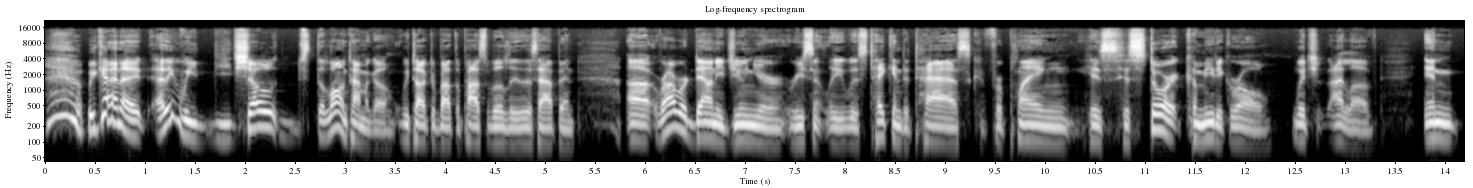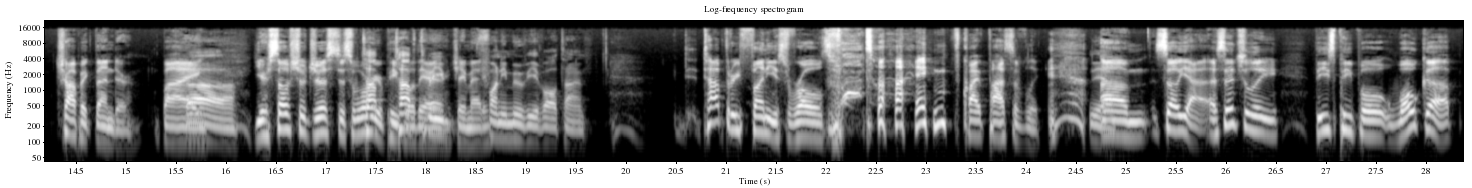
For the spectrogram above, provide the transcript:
we kind of I think we showed a long time ago. We talked about the possibility of this happen. Uh, Robert Downey Jr. recently was taken to task for playing his historic comedic role, which I loved in Tropic Thunder by Uh, your social justice warrior top, people top there, three J. Matty. funny movie of all time. Top three funniest roles of all time, quite possibly. Yeah. Um, so yeah, essentially, these people woke up,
